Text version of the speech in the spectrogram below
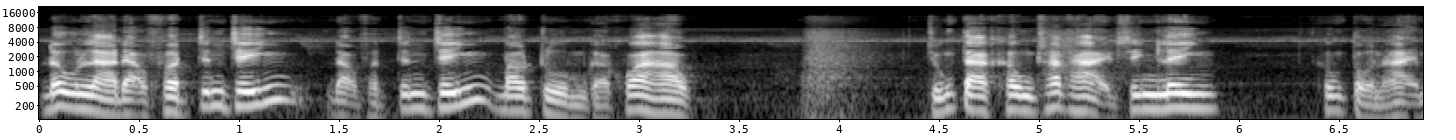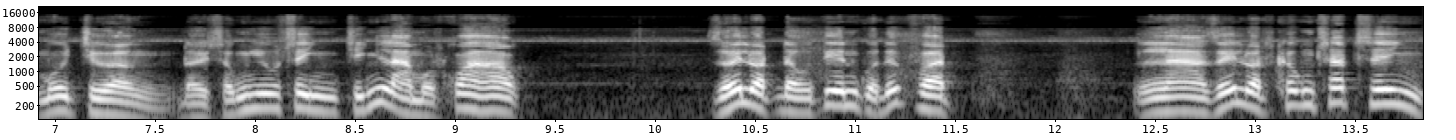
đâu là đạo Phật chân chính, đạo Phật chân chính bao trùm cả khoa học. Chúng ta không sát hại sinh linh, không tổn hại môi trường, đời sống hữu sinh chính là một khoa học. Giới luật đầu tiên của Đức Phật là giới luật không sát sinh,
